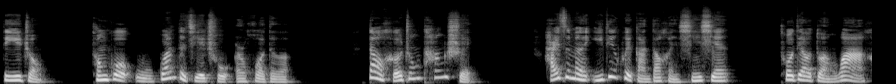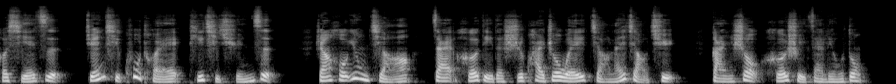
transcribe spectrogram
第一种，通过五官的接触而获得。到河中趟水，孩子们一定会感到很新鲜。脱掉短袜和鞋子，卷起裤腿，提起裙子，然后用脚在河底的石块周围搅来搅去，感受河水在流动。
